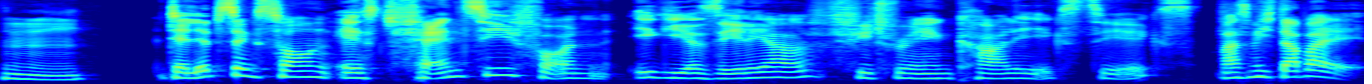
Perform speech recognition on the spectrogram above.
Hm. Der Lip-Sync-Song ist Fancy von Iggy Azalea featuring Carly XCX. Was mich dabei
